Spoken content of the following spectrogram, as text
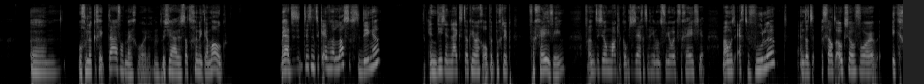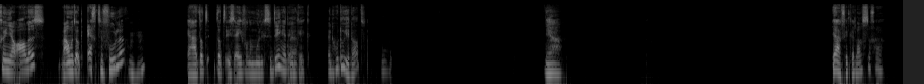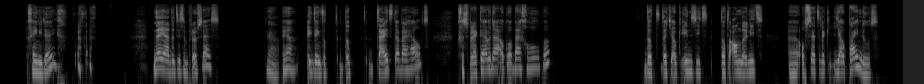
um, hoe gelukkig ik daarvan ben geworden. Mm -hmm. Dus ja, dus dat gun ik hem ook. Maar ja, het is, het is natuurlijk een van de lastigste dingen in die zin lijkt het ook heel erg op het begrip vergeving. Van, het is heel makkelijk om te zeggen tegen iemand van, joh, ik vergeef je. Maar om het echt te voelen, en dat geldt ook zo voor, ik gun jou alles. Maar om het ook echt te voelen, Mhm. ja, dat, dat is een van de moeilijkste dingen, denk ik. En hoe doe je dat? Ja. Ja, vind ik het lastiger. Geen idee. nee, ja, dat is een proces. Ja. Ja, ik denk dat, dat tijd daarbij helpt. Gesprekken hebben daar ook wel bij geholpen. Dat, dat je ook inziet dat de ander niet eh, opzettelijk jouw pijn doet.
